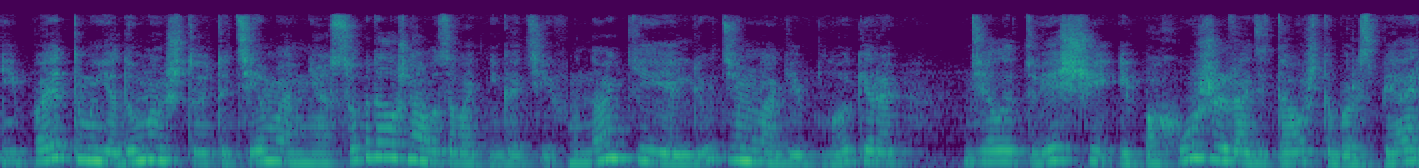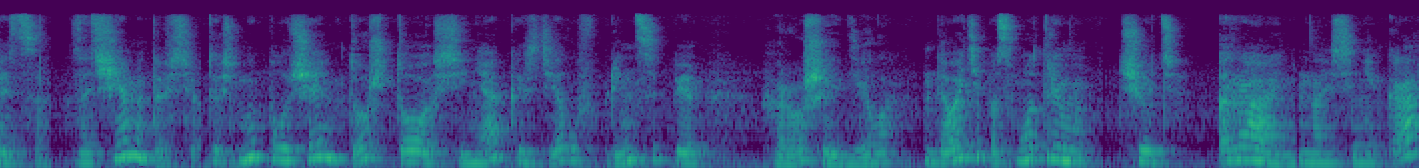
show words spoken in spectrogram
И поэтому я думаю, что эта тема не особо должна вызывать негатив. Многие люди, многие блогеры делают вещи и похуже ради того, чтобы распиариться. Зачем это все? То есть мы получаем то, что Синяк сделал, в принципе, хорошее дело. Давайте посмотрим чуть ранее на Синяка,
